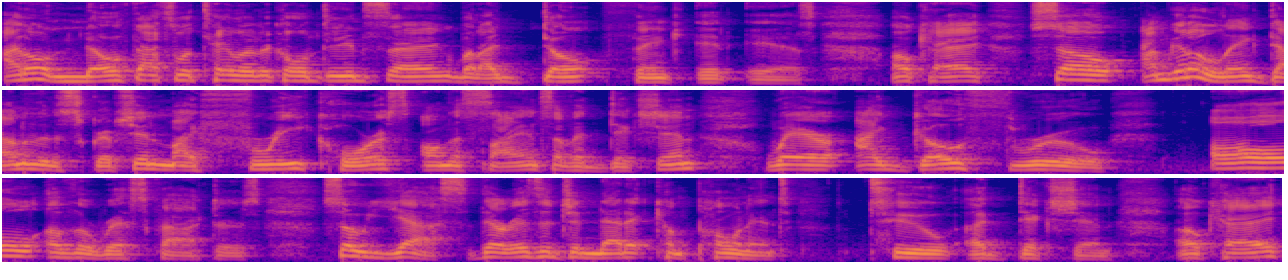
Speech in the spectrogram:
I don't know if that's what Taylor Nicole Dean's saying, but I don't think it is, okay? So I'm gonna link down in the description my free course on the science of addiction where I go through all of the risk factors. So yes, there is a genetic component to addiction, okay?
